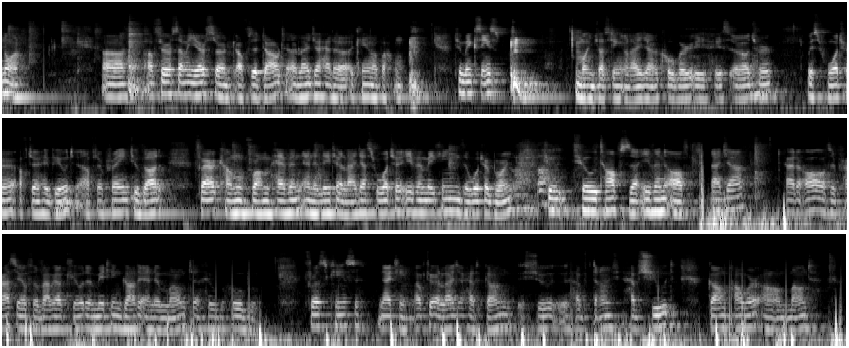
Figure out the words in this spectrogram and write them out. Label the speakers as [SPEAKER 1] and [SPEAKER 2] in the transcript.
[SPEAKER 1] Genoa. Uh, after seven years of the drought, Elijah had a king of a um, home. to make things more interesting, Elijah covered his altar with water after he built. After praying to God, fire come from heaven, and later Elijah's water, even making the water burn. To, to top the event of Elijah, had all of the priests of the Bible killed, meeting God and Mount Hub. 1 Kings 19. After Elijah had gone, should have done, have shoot, gone power on Mount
